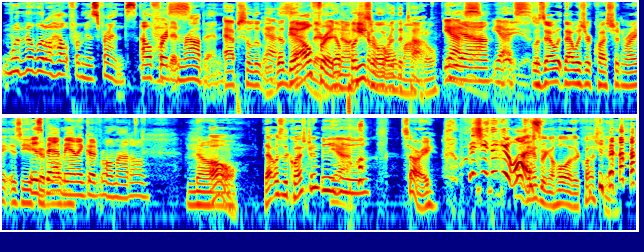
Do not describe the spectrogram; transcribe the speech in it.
with a little help from his friends, Alfred Yes. and Robin. Absolutely, Yes. they'll get him there. Alfred, They'll now push he's him a over role the model. top. Yes. Yeah. Yes. Was that that was your question, right? Is he a Is good role Batman a good role model? No. oh, that was the question? Mm-hmm. Yeah. Sorry. What did you think it I was was? answering a whole other question.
